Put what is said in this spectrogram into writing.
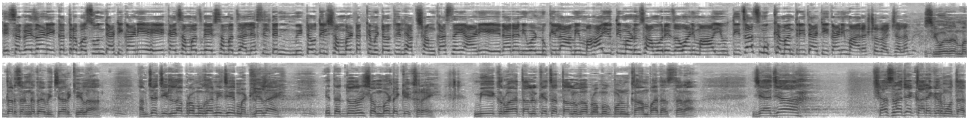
हे सगळेजण एकत्र बसून त्या ठिकाणी हे काही समज गैरसमज झाले असतील ते मिटवतील शंभर टक्के मिटवतील ह्यात शंकाच नाही. आणि येणाऱ्या निवडणुकीला आम्ही महायुती म्हणून सामोरे जाऊ आणि महायुतीचाच मुख्यमंत्री त्या ठिकाणी महाराष्ट्र राज्याला मिळेल. श्रीवर्धन मतदारसंघाचा विचार केला. आमच्या जिल्हा प्रमुखांनी जे म्हटलेलं आहे हे तद्दोदल शंभर टक्के खरं आहे. मी एक रोहा तालुक्याचा तालुका प्रमुख म्हणून काम पाहत असताना ज्या ज्या शासनाचे कार्यक्रम होतात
